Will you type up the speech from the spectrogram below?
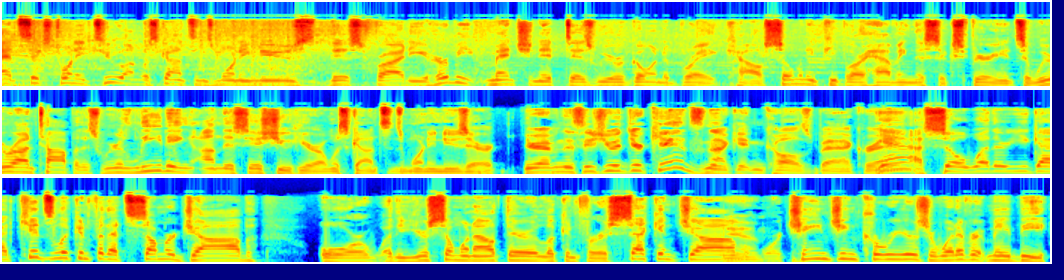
At 622 on Wisconsin's Morning News this Friday, Herbie mentioned it as we were going to break, how so many people are having this experience. And we were on top of this. We were leading on this issue here on Wisconsin's Morning News, Eric. You're having this issue with your kids not getting calls back, right? Yeah. So whether you got kids looking for that summer job or whether you're someone out there looking for a second job Yeah. or changing careers or whatever it may be,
